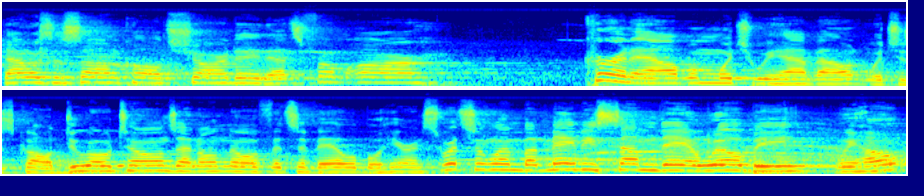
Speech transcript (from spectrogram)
That was a song called Sade. That's from our current album, which we have out, which is called Duotones. I don't know if it's available here in Switzerland, but maybe someday it will be, we hope.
